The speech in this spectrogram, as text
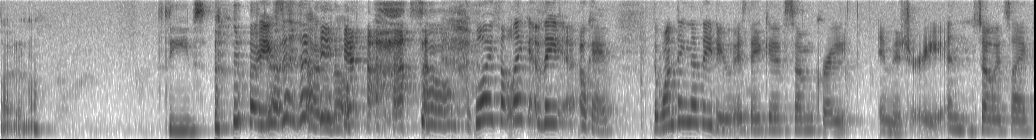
I don't know, thieves. I Thieves. guess. I don't know. Yeah. So Well, I felt like they okay. The one thing that they do is they give some great imagery, and so it's like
